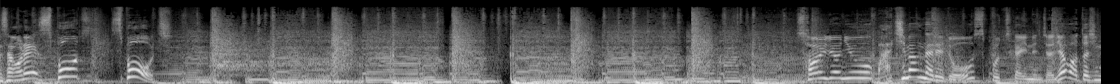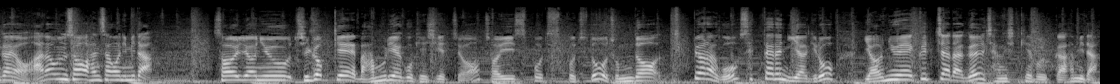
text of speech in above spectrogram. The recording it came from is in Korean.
한상원의 스포츠 스포츠 설 연휴 마지막 날에도 스포츠가 있는 저녁 어떠신가요? 아나운서 한상원입니다. 설 연휴 즐겁게 마무리하고 계시겠죠? 저희 스포츠 스포츠도 좀 더 특별하고 색다른 이야기로 연휴의 끝자락을 장식해 볼까 합니다.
